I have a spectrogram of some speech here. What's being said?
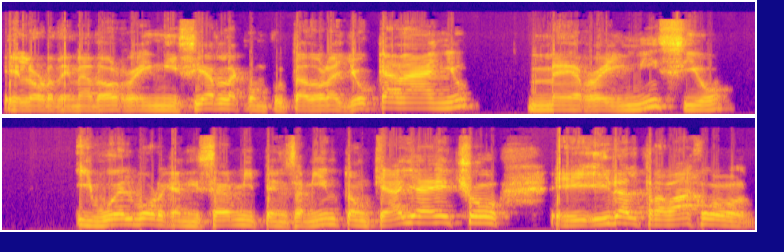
el ordenador, reiniciar la computadora. Yo cada año me reinicio y vuelvo a organizar mi pensamiento, aunque haya hecho eh, ir al trabajo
